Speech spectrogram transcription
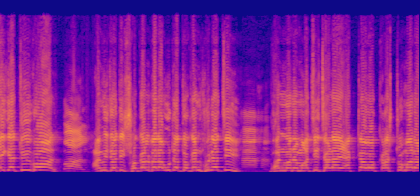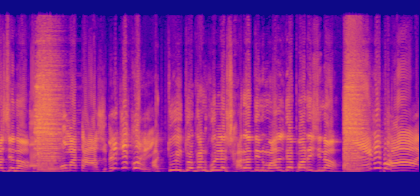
আগে তুই বল। বল। আমি যদি সকালবেলা উঠে দোকান খুলেছি হ্যাঁ, হ্যাঁ। ভনমনে মাছি ছাড়া একটাও কাস্টমার আসে না। ও মাথা আসবে কি করে? আর তুই দোকান খুললে সারাদিন মাল দিতে পারিস না। এরে ভাই।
